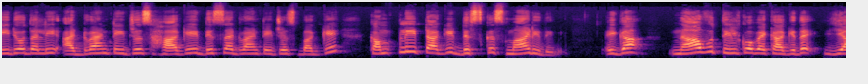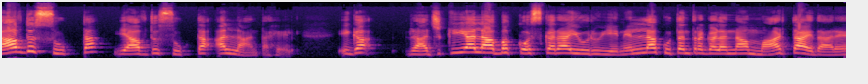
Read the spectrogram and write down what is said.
ವಿಡಿಯೋದಲ್ಲಿ ಅಡ್ವಾಂಟೇಜಸ್ ಹಾಗೆ ಡಿಸ್ಅಡ್ವಾಂಟೇಜಸ್ ಬಗ್ಗೆ ಕಂಪ್ಲೀಟಾಗಿ ಡಿಸ್ಕಸ್ ಮಾಡಿದ್ದೀವಿ ಈಗ ನಾವು ತಿಳ್ಕೋಬೇಕಾಗಿದೆ ಯಾವುದು ಸೂಕ್ತ ಯಾವುದು ಸೂಕ್ತ ಅಲ್ಲ ಅಂತ ಹೇಳಿ. ಈಗ ರಾಜಕೀಯ ಲಾಭಕ್ಕೋಸ್ಕರ ಇವರು ಏನೆಲ್ಲ ಕುತಂತ್ರಗಳನ್ನು ಮಾಡ್ತಾ ಇದ್ದಾರೆ,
